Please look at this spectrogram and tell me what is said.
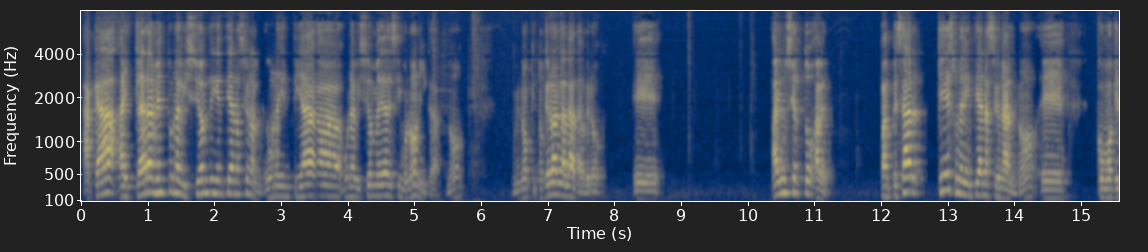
acá hay claramente una visión de identidad nacional, una identidad, una visión media decimonónica, ¿no? No, no quiero dar la lata, pero eh, hay un cierto, a ver, para empezar, ¿qué es una identidad nacional, no? Eh, como que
